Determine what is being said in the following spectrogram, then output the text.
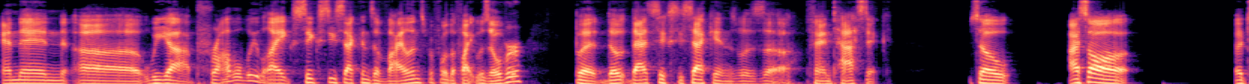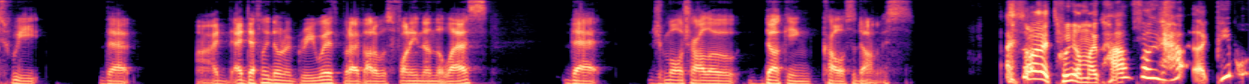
And then uh, we got probably like 60 seconds of violence before the fight was over. But th- that 60 seconds was uh, fantastic. So I saw a tweet that I, I definitely don't agree with, but I thought it was funny nonetheless. That Jermall Charlo ducking Carlos Adames. I saw that tweet. I'm like, how fuck, how, like people,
